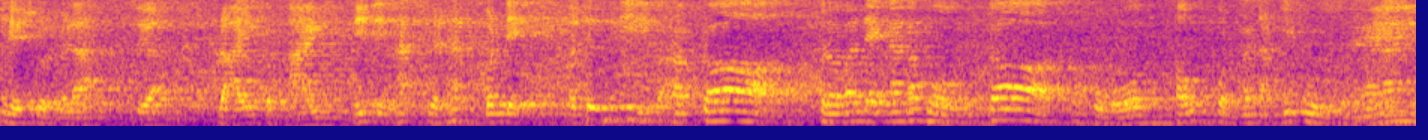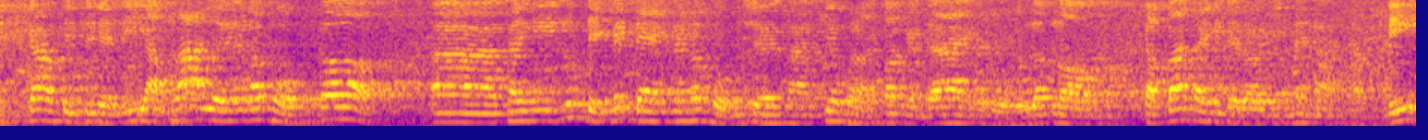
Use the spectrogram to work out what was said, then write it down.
เชียชวนไปละเหลือไบรท์กับไอซ์นิดนึงฮะเชิญฮะวันเด็กมาเที่ยวที่นี่ดีกว่า ครับก็สำหรับวันเด็กนะครับผมก็โอ้โหเขาขนมาจากญี่ปุ่นนะฮะ90 11นี่อย่าพลาดเลยนะครับผมก็ ใครมีลูกเด็กเล็กแดงนะครับผมเชิญมาเที่ยวพารากอนกันได้โอ้โหรับรองกลับบ้านไปมีแต่รอยยิ้มแน่นอนครับ นี่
